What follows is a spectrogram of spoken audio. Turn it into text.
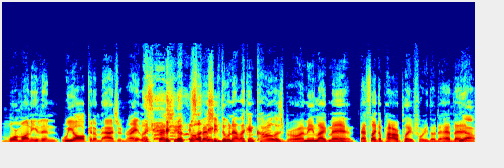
more money than we all can imagine, right? Like Especially, like- especially doing that like in college, bro. I mean, like, man, that's like a power play for you though. To have that, yeah,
